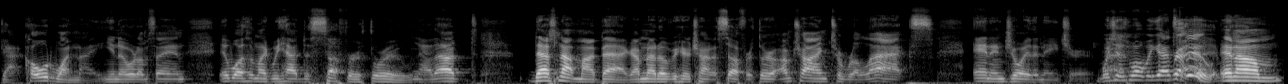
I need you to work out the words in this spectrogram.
got cold one night. You know what I'm saying? It wasn't like we had to suffer through. Now that that's not my bag. I'm not over here trying to suffer through. I'm trying to relax and enjoy the nature, which is what we got to Right, do. right. And um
